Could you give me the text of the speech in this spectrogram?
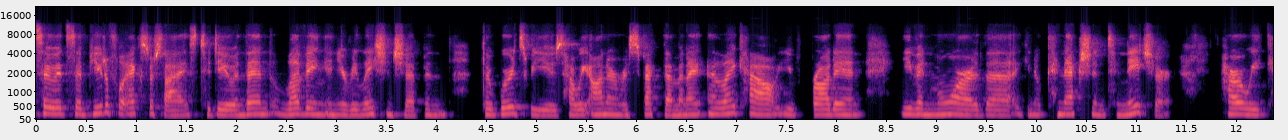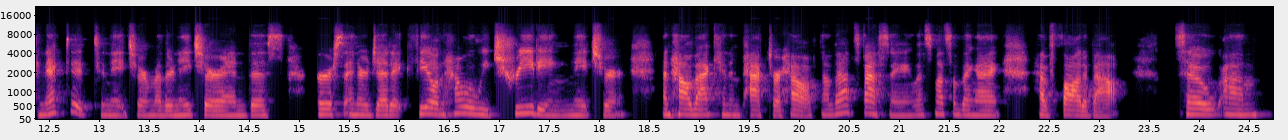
So it's a beautiful exercise to do. And then loving in your relationship and the words we use, how we honor and respect them. And I, I like how you've brought in even more the, you know, connection to nature how are we connected to nature, Mother Nature, and this Earth's energetic field? How are we treating nature and how that can impact our health? Now, that's fascinating. That's not something I have thought about. So, um,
